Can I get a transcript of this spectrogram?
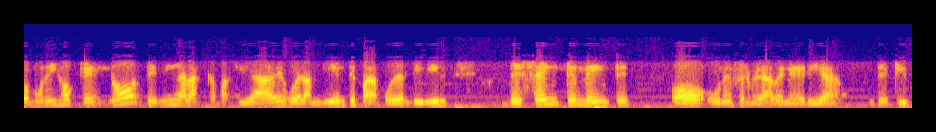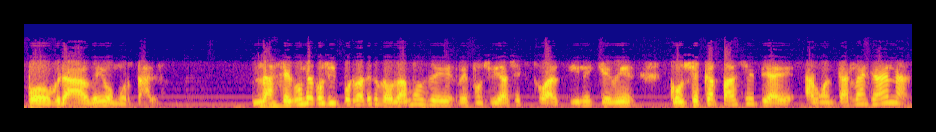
como un hijo que no tenía las capacidades o el ambiente para poder vivir decentemente o una enfermedad venérea de tipo grave o mortal. La segunda cosa importante cuando hablamos de responsabilidad sexual tiene que ver con ser capaces de aguantar las ganas,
